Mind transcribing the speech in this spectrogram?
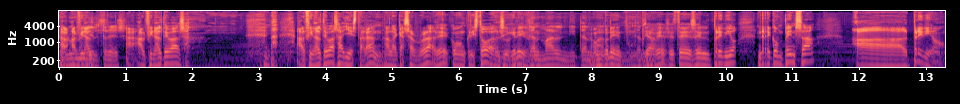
al, final, al final te vas. Al final te vas a Estarán, a la casa rural, ¿eh? con Cristóbal, si Ni queréis. tan mal, ni tan mal. Hombre, ni tan ya mal. ves, este es el premio recompensa al premio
